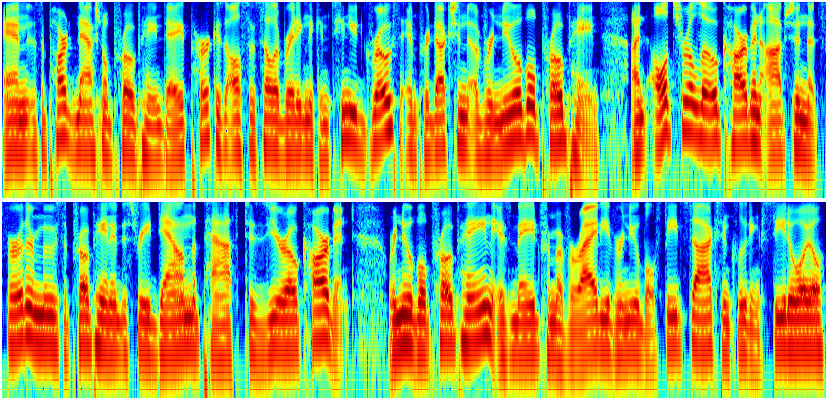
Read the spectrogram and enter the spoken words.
And as a part of National Propane Day, PERC is also celebrating the continued growth and production of renewable propane, an ultra low carbon option that further moves the propane industry down the path to zero carbon. Renewable propane is made from a variety of renewable feedstocks, including seed oil,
